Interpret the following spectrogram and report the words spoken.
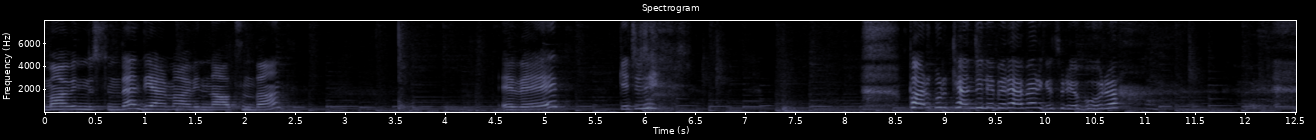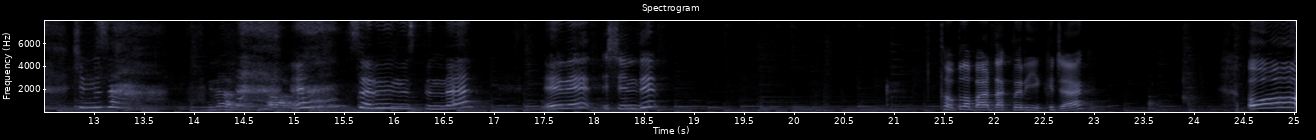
Mavinin üstünden, diğer mavinin altından. Evet. Geçecek. Parkur kendiyle beraber götürüyor Buğra. Şimdi sen Biraz daha. sarının üstünden. Evet, şimdi topla bardakları yıkacak. Oo,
